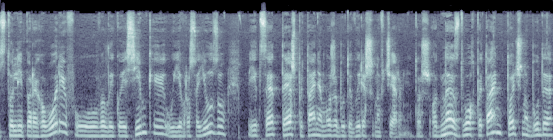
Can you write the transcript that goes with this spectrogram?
столі переговорів у Великої Сімки, у Євросоюзу, і це теж питання може бути вирішено в червні. Тож одне з двох питань точно буде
